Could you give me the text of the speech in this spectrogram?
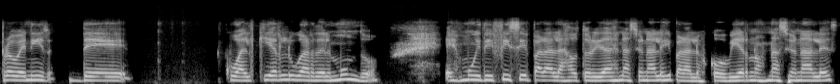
provenir de cualquier lugar del mundo, es muy difícil para las autoridades nacionales y para los gobiernos nacionales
